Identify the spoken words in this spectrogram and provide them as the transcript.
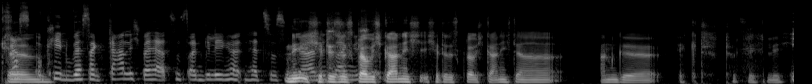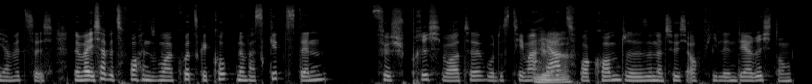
Krass, Ähm, okay, du wärst ja gar nicht bei Herzensangelegenheiten, hättest du es Nee, ich hätte das, glaube ich, gar nicht, ich hätte das, glaube ich, gar nicht da angeeckt, tatsächlich. Ja, witzig. Ne, weil ich habe jetzt vorhin so mal kurz geguckt, ne, was gibt's denn für Sprichworte, wo das Thema Ja. Herz vorkommt? Da sind natürlich auch viele in der Richtung.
